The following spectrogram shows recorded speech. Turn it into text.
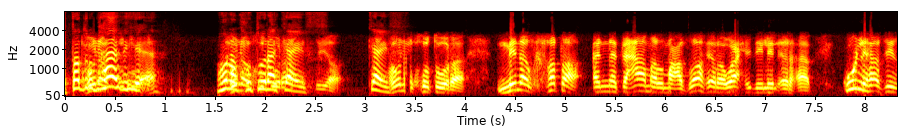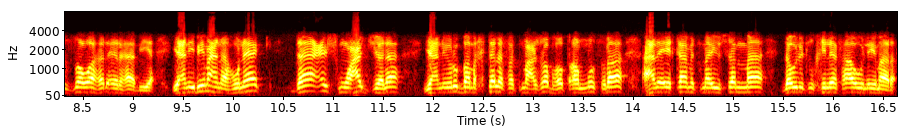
تضرب هذه هنا الخطورة كيف؟ كيف؟ هنا الخطورة. من الخطأ أن نتعامل مع ظاهرة واحدة للإرهاب. كل هذه الظواهر إرهابية. يعني بمعنى هناك داعش معجلة يعني ربما اختلفت مع جبهة النصرة على إقامة ما يسمى دولة الخلافة أو الإمارة.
